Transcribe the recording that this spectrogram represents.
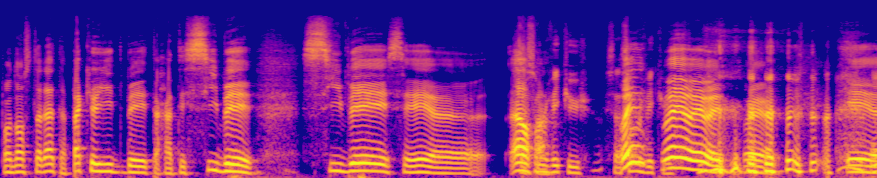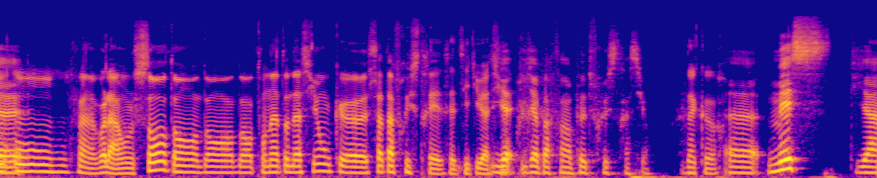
Pendant ce temps-là, t'as pas cueilli de baies, t'as raté 6 baies. 6 baies, c'est... Euh... Ça ah, sent le vécu. Ça ouais, sent le vécu. ouais, ouais, ouais. Et euh, on- Enfin voilà, on le sent dans, dans, dans ton intonation que ça t'a frustré cette il situation. y, il y a parfois un peu de frustration. D'accord. Euh, mais y a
